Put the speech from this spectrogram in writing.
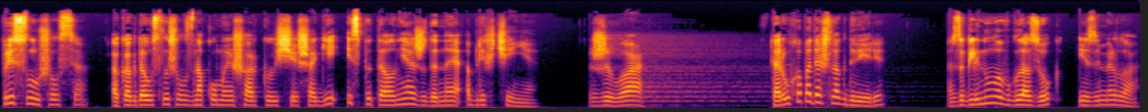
Прислушался, а когда услышал знакомые шаркающие шаги, испытал неожиданное облегчение. «Жива!» Старуха подошла к двери, заглянула в глазок и замерла.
